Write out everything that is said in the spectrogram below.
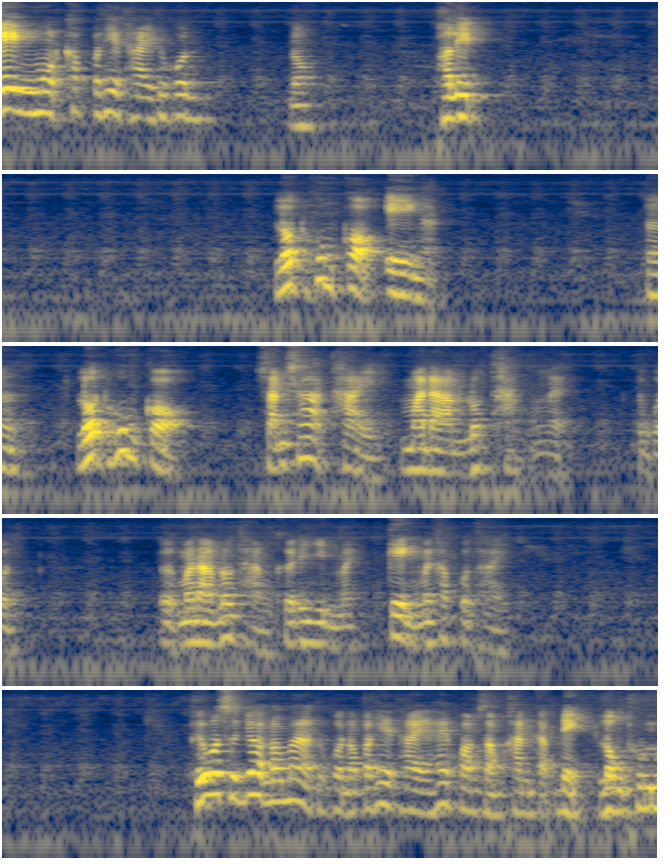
เก่งหมดครับประเทศไทยทุกคนเนาะผลิตรถหุ้มเกาะเองอะ่ะเออรถหุ้มเกาะสัญชาติไทย มาดามรถถังเลยทุกคน เออ มาดามรถถังเคยได้ยินไหม เก่งไหมครับคนไทย ถือว่าสุดยอดมากๆทุกคนในประเทศไทยให้ความสำคัญกับเด็ก ลงทุน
